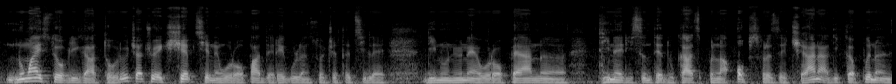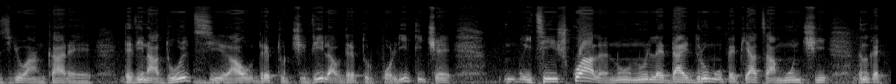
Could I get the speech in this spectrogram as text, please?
nu mai este obligatoriu, ceea ce o excepție în Europa, de regulă în societățile din Uniunea Europeană, tinerii sunt educați până la 18 ani, adică până în ziua în care devin adulți, au drepturi civile, au drepturi politice, îi ții în școală, nu, nu le dai drumul pe piața muncii, pentru că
